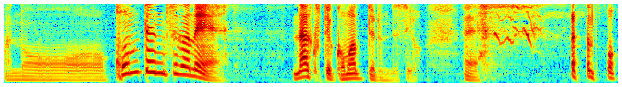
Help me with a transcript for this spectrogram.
あのーコンテンツがね、なくて困ってるんですよ。えーあの、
